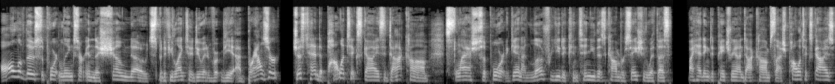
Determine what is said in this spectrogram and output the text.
All of those support links are in the show notes. But if you like to do it via a browser, just head to politicsguys.com slash support. Again, I'd love for you to continue this conversation with us by heading to patreon.com slash politicsguys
